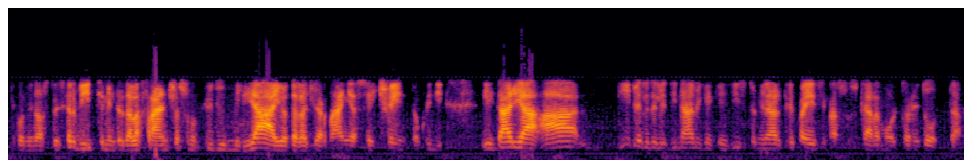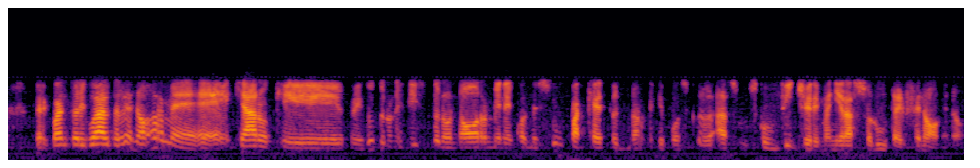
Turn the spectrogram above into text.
secondo i nostri servizi, mentre dalla Francia sono più di un migliaio, dalla Germania 600, quindi l'Italia ha vive delle dinamiche che esistono in altri paesi ma su scala molto ridotta. Per quanto riguarda le norme è chiaro che prima di tutto non esistono norme, nessun pacchetto di norme che può sconfiggere in maniera assoluta il fenomeno.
